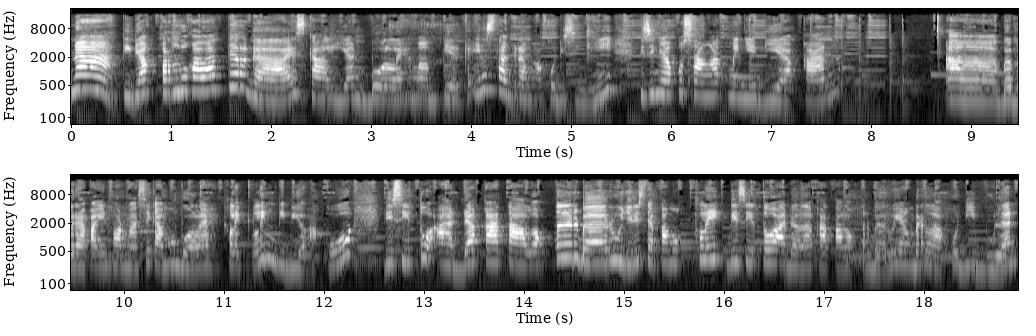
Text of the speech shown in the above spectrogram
Nah, tidak perlu khawatir guys, kalian boleh mampir ke Instagram aku di sini. Di sini aku sangat menyediakan uh, beberapa informasi kamu boleh klik link di bio aku. Di situ ada katalog terbaru. Jadi setiap kamu klik di situ adalah katalog terbaru yang berlaku di bulan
